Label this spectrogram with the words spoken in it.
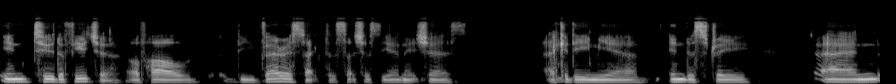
into the future of how the various sectors, such as the NHS academia, industry, and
